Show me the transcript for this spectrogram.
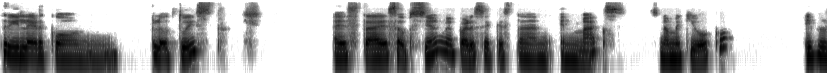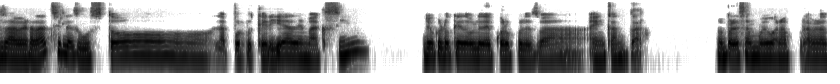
thriller con plot twist. Está esa opción, me parece que están en Max, si no me equivoco. Y pues la verdad, si les gustó la porquería de Maxine, yo creo que Doble de Cuerpo les va a encantar. Me parece muy buena, la verdad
